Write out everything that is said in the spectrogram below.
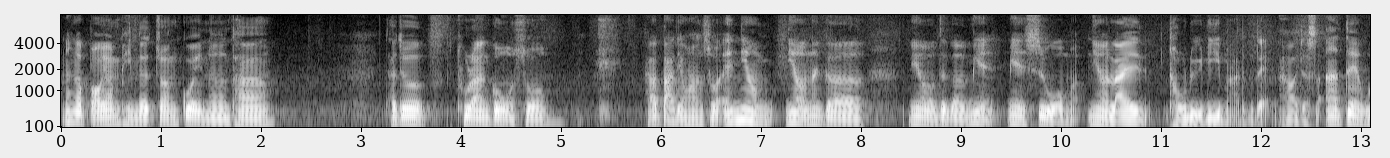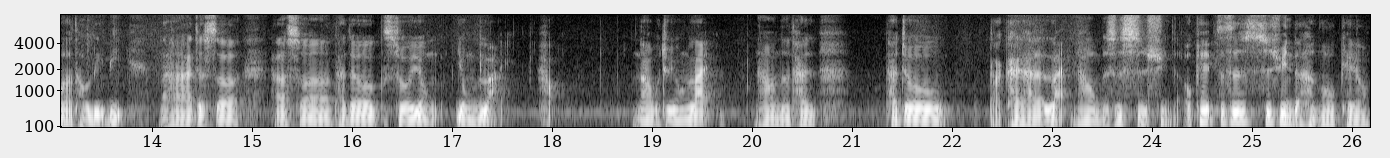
那个保养品的专柜呢，他他就突然跟我说，他打电话说：“哎，你有你有那个。”你有这个面面试我吗？你有来投履历嘛？对不对？然后就说，嗯，对我有投履历。然后他就说，他说，他就说用用赖，好，那我就用赖。然后呢，他他就打开他的赖，然后我们是试训的，OK，这是试训的，很 OK 哦。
